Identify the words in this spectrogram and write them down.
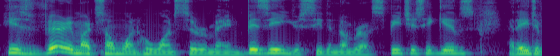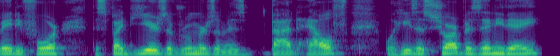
he is very much someone who wants to remain busy. You see the number of speeches he gives at age of 84, despite years of rumors of his bad health. Well, he's as sharp as any day.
